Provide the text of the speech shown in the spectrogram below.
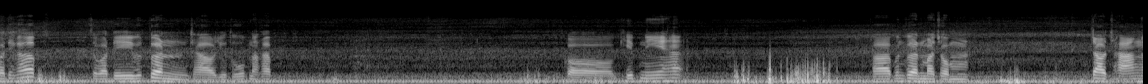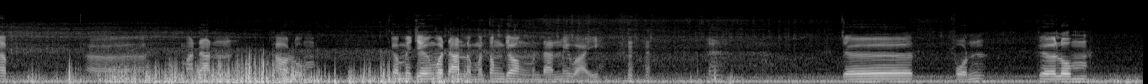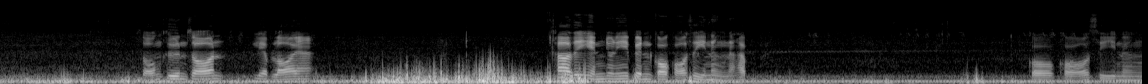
วัสดีครับ สวัสดีเพื่อนๆชาว YouTube นะครับ ก็คลิปนี้ฮะ พาเพื่อนๆมาชมเจ้าช้างครับมาดันข้าวล้ม ก็ไม่เชิงว่าดันหรอกมันต้องย่องมันดันไม่ไหว เจอฝนเจอลมสองคืนซ้อนเรียบร้อยฮะ ข้าวที่เห็นอยู่นี้เป็นกขอสี่หนึ่งนะครับกขอสี่หนึ่ง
